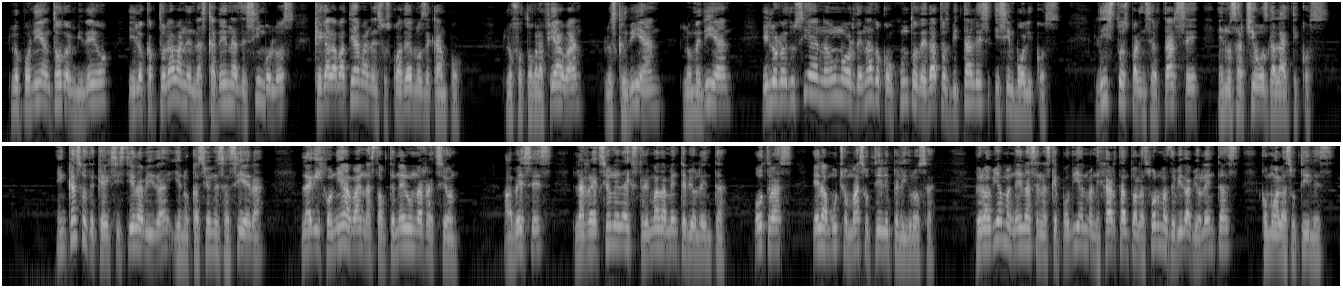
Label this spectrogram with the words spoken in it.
Lo ponían todo en video y lo capturaban en las cadenas de símbolos que garabateaban en sus cuadernos de campo. Lo fotografiaban, lo escribían, lo medían y lo reducían a un ordenado conjunto de datos vitales y simbólicos, listos para insertarse en los archivos galácticos. En caso de que existiera vida, y en ocasiones así era, la aguijoneaban hasta obtener una reacción. A veces, la reacción era extremadamente violenta, otras era mucho más sutil y peligrosa, pero había maneras en las que podían manejar tanto a las formas de vida violentas como a las sutiles,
